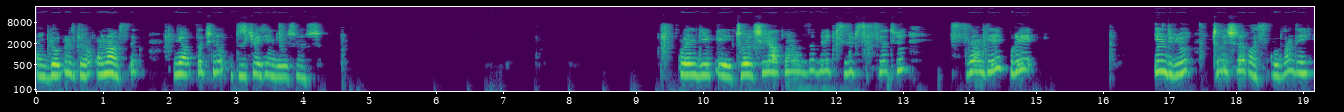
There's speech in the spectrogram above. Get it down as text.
Yani gördüğünüz gibi onu astık. Ne yaptık? Şimdi 32 bit indiriyorsunuz. Böyle direkt e, çalışır yaptığınızda direkt sizi bir siteye atıyor. Sizden direkt buraya indiriyor. Çalışıra bastık buradan direkt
